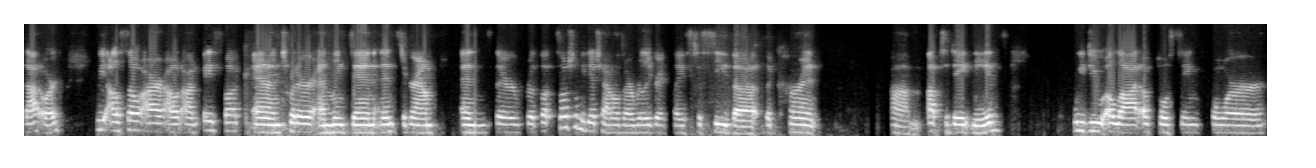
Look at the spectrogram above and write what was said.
dot org. We also are out on Facebook and Twitter and LinkedIn and Instagram. And their social media channels are a really great place to see the, the current um, up to date needs. We do a lot of posting for,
